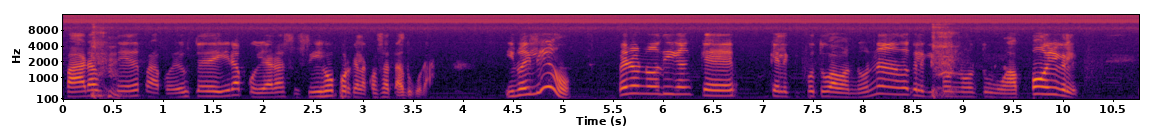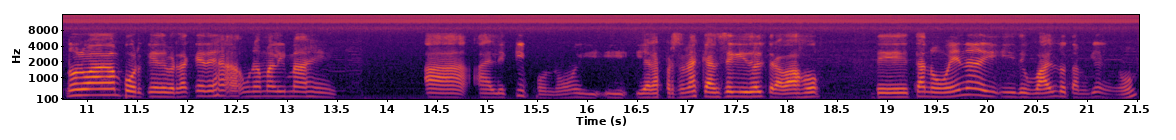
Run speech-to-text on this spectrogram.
para ustedes, para poder ustedes ir a apoyar a sus hijos, porque la cosa está dura. Y no hay lío. Pero no digan que, que el equipo estuvo abandonado, que el equipo no tuvo apoyo, que le- no lo hagan porque de verdad que deja una mala imagen a- al equipo, ¿no? Y, y- y a las personas que han seguido el trabajo de esta novena y, y de Ubaldo también, ¿no?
